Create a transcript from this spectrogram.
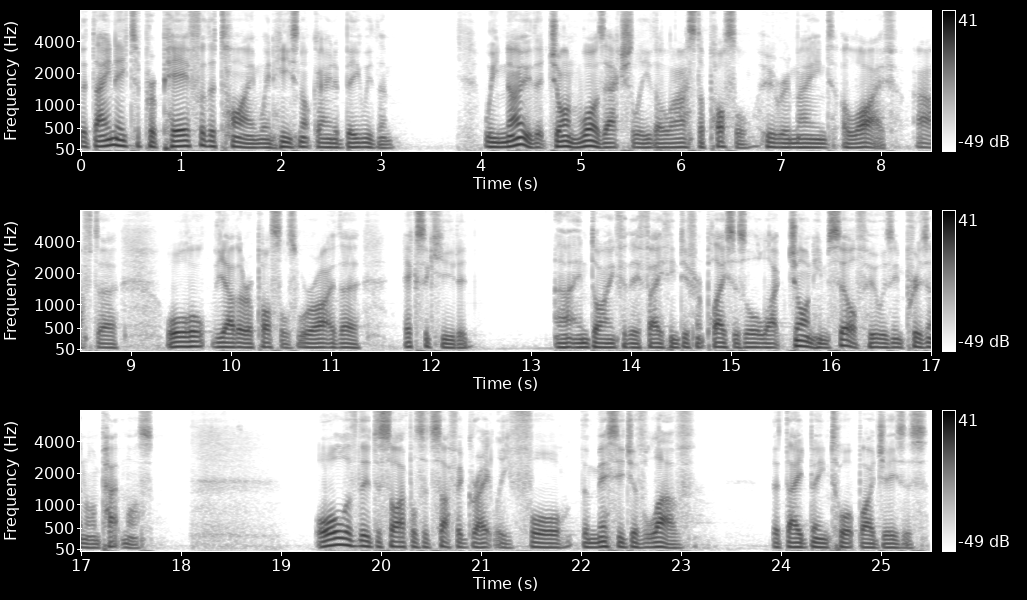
that they need to prepare for the time when he's not going to be with them we know that John was actually the last apostle who remained alive after all the other apostles were either executed uh, and dying for their faith in different places, or like John himself, who was in prison on Patmos. All of the disciples had suffered greatly for the message of love that they'd been taught by Jesus.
